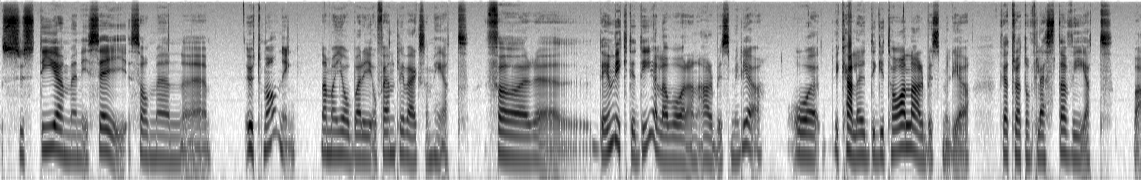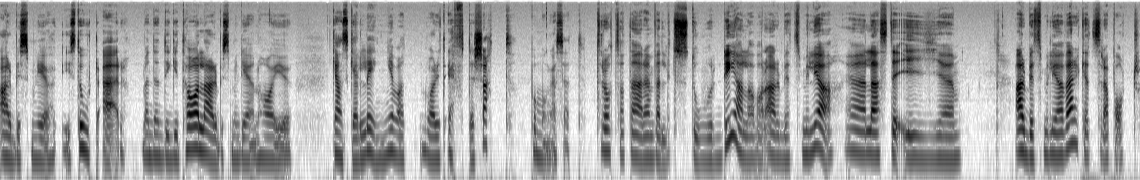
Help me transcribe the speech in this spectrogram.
systemen i sig som en eh, utmaning när man jobbar i offentlig verksamhet. För eh, det är en viktig del av vår arbetsmiljö. Och vi kallar det digital arbetsmiljö för jag tror att de flesta vet vad arbetsmiljö i stort är. Men den digitala arbetsmiljön har ju ganska länge varit eftersatt på många sätt. Trots att det är en väldigt stor del av vår arbetsmiljö. Jag läste i eh, Arbetsmiljöverkets rapport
